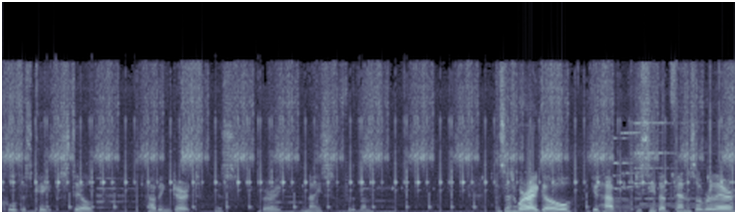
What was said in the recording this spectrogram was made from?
could escape. Still, having dirt is very nice for them. This is where I go. You have, you see that fence over there?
